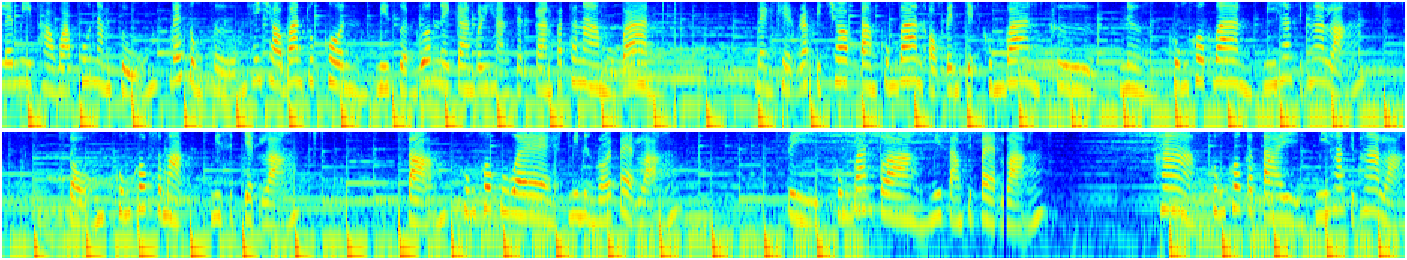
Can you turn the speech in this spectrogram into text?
และมีภาวะผู้นำสูง ได้ส่งเสริมให้ชาวบ้านทุกคน มีส่วนร่วมในการบริหารจัดการพัฒนาหมู่บ้าน แบ่งเขตรับผิดชอบตามคุ้มบ้านออกเป็น 7 คุ้มบ้าน คือ 1. คุ้มโคกบ้านมี 55 หลัง 2. คุ้มโคกสมัครมี 17 หลัง 3. คุ้มโคกกูแวมี 108 หลัง 4. คุ้มบ้านกลางมี 38 หลัง 5. คุ้มโคกกระไตมี 55 หลัง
